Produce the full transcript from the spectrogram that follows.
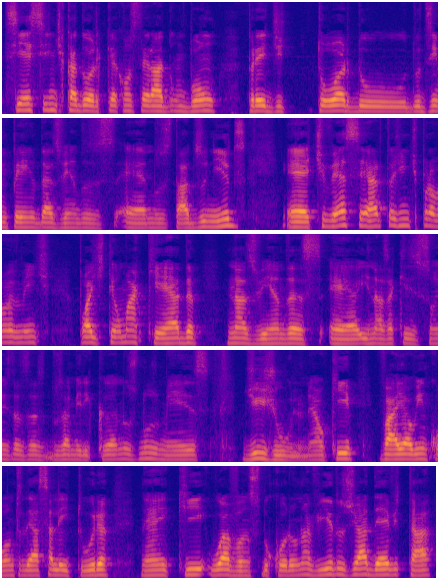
Se esse indicador, que é considerado um bom preditor do, do desempenho das vendas é, nos Estados Unidos é, tiver certo, a gente provavelmente pode ter uma queda nas vendas é, e nas aquisições das, dos americanos no mês de julho, né? o que vai ao encontro dessa leitura né, que o avanço do coronavírus já deve estar tá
